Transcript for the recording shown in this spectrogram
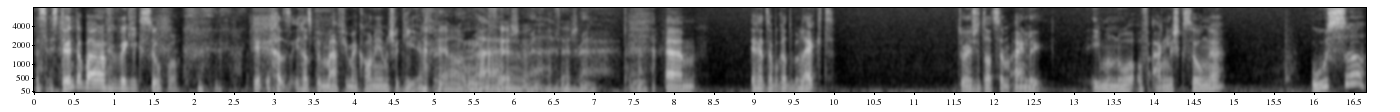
Es, es tönt aber auch einfach wirklich super. Ich, ich habe es ich has bei Matthew McConaughey immer schon geliebt. Ja, Alright, sehr schön. alright, Sehr schön. alright. Ja. Ähm, ich habe jetzt aber gerade überlegt, du hast ja trotzdem eigentlich immer nur auf Englisch gesungen. Außer,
